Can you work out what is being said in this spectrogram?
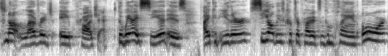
to not leverage a project. The way I see it is I could either see all these crypto projects and complain, or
